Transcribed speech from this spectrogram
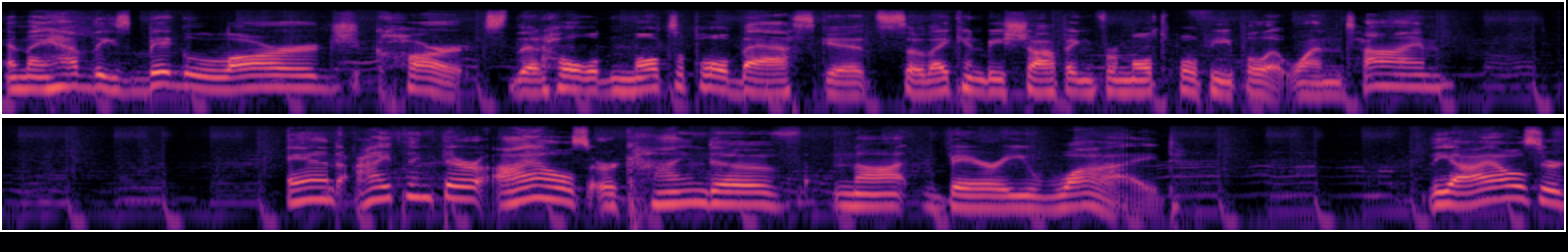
And they have these big, large carts that hold multiple baskets so they can be shopping for multiple people at one time. And I think their aisles are kind of not very wide. The aisles are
